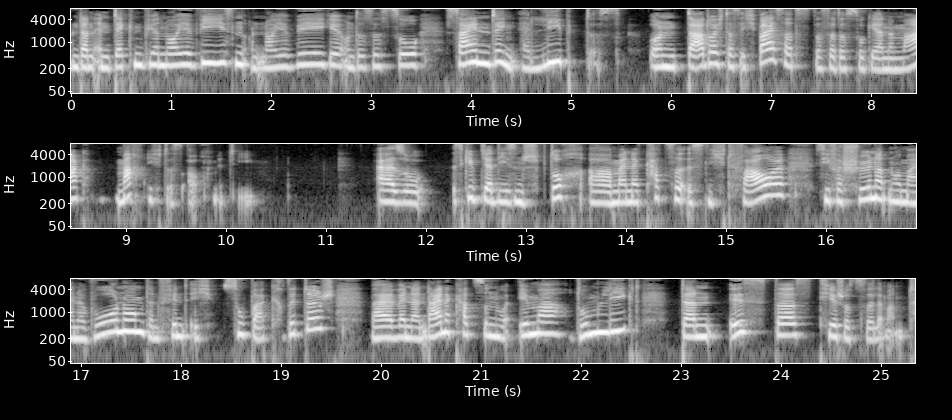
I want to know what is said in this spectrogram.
und dann entdecken wir neue Wiesen und neue Wege und das ist so sein Ding. Er liebt es. Und dadurch, dass ich weiß, dass er das so gerne mag, mache ich das auch mit ihm. Also es gibt ja diesen Spruch, äh, meine Katze ist nicht faul, sie verschönert nur meine Wohnung, dann finde ich super kritisch, weil wenn dann deine Katze nur immer rumliegt, dann ist das tierschutzrelevant.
